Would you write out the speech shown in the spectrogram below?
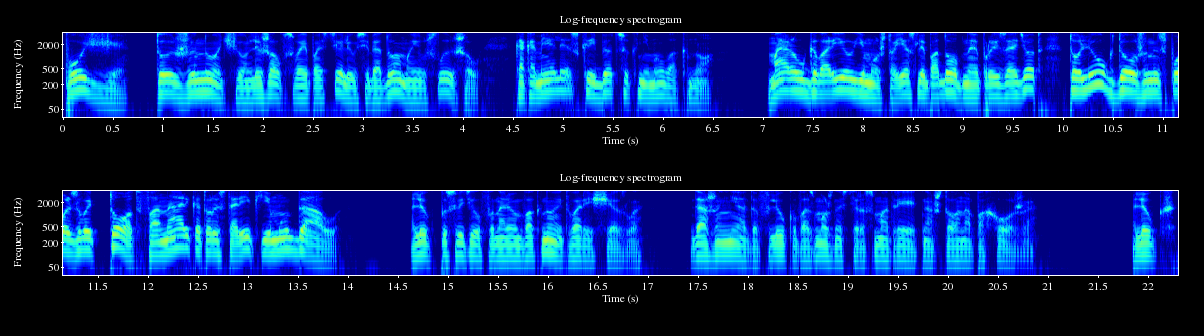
Позже, той же ночью, он лежал в своей постели у себя дома и услышал, как Амелия скребется к нему в окно — Мэрл говорил ему, что если подобное произойдет, то Люк должен использовать тот фонарь, который старик ему дал. Люк посветил фонарем в окно, и тварь исчезла, даже не дав Люку возможности рассмотреть, на что она похожа. Люк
